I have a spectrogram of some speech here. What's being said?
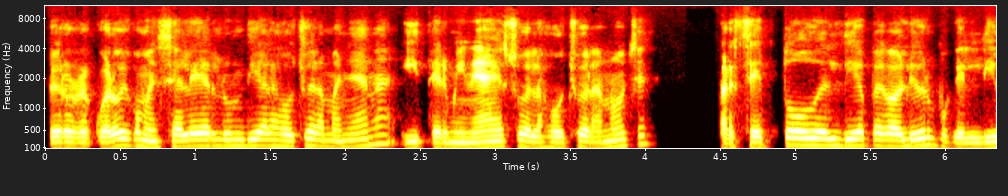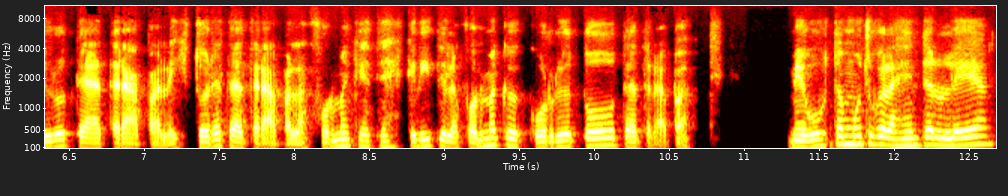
pero recuerdo que comencé a leerlo un día a las 8 de la mañana y terminé a eso de las 8 de la noche. Pasé todo el día pegado al libro porque el libro te atrapa, la historia te atrapa, la forma en que está escrito y la forma en que ocurrió todo te atrapa. Me gusta mucho que la gente lo lea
